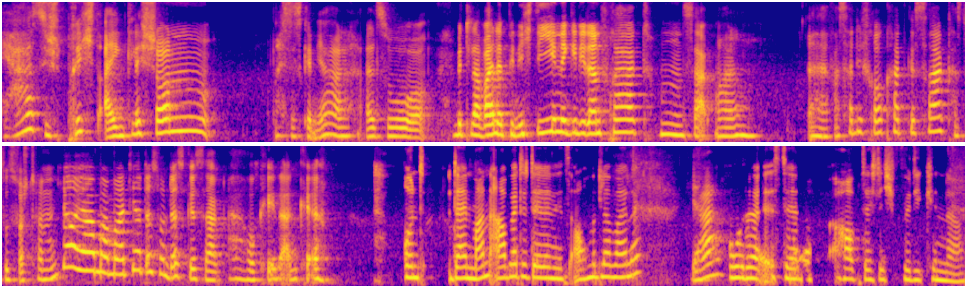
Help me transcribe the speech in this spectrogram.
Ja, sie spricht eigentlich schon. Das ist genial. Also mittlerweile bin ich diejenige, die dann fragt: hm, Sag mal, äh, was hat die Frau gerade gesagt? Hast du es verstanden? Ja, ja, Mama, die hat das und das gesagt. Ah, okay, danke. Und dein Mann arbeitet der denn jetzt auch mittlerweile? Ja. Oder ist der hauptsächlich für die Kinder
